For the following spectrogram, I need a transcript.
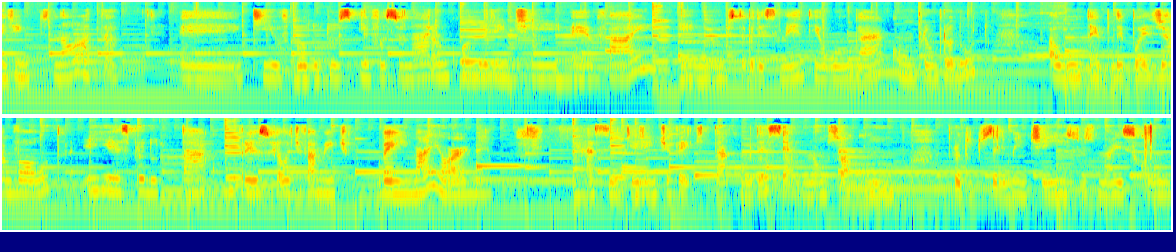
a gente nota é, que os produtos inflacionaram quando a gente é, vai em um estabelecimento, em algum lugar, compra um produto, algum tempo depois já volta e esse produto tá com um preço relativamente bem maior, né? É assim que a gente vê que está acontecendo, não só com produtos alimentícios, mas com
